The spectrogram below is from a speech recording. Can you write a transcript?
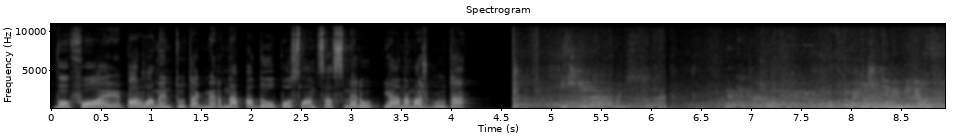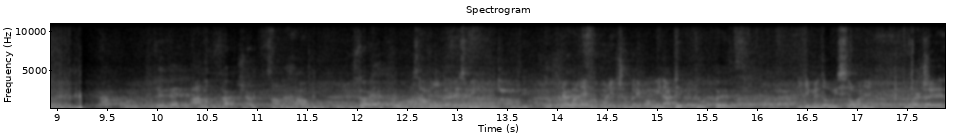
Vo foaje parlamentu takmer napadol poslanca Smeru Jána Mažgúta. Chcete? Áno. Za čo? Za nahrávku. Za jakú? Za vulgarizmy. Treba niekomu niečo pripomínať? Ty tupec. Ideme do vysielania. Takže...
